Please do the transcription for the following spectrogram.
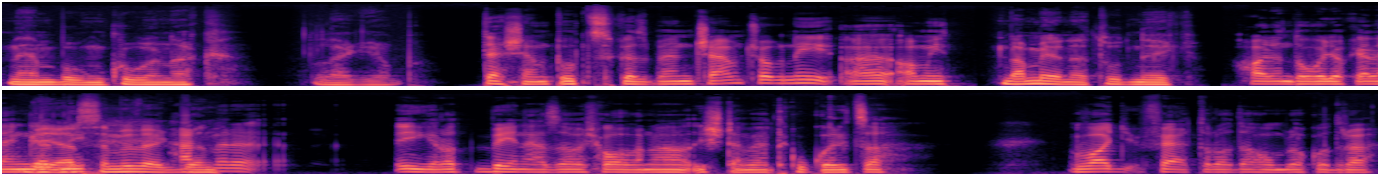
nem bunkulnak. Legjobb. Te sem tudsz közben csámcsogni, amit... De miért ne tudnék? Hajlandó vagyok elengedni. VR szemüvegben? Hát mert igen, ott bénázza, hogy hol van a istenverte kukorica. Vagy feltolod a homlokodra.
